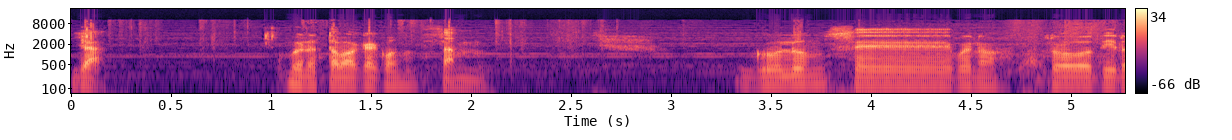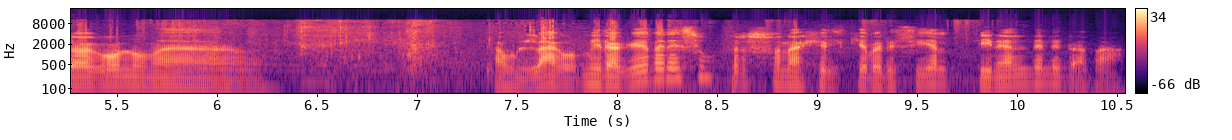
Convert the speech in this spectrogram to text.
Ya. Bueno, estaba acá con Sam. Gollum se... Bueno, todo tiro a Gollum a... A un lago. Mira, aquí aparece un personaje, el que aparecía al final de la etapa.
